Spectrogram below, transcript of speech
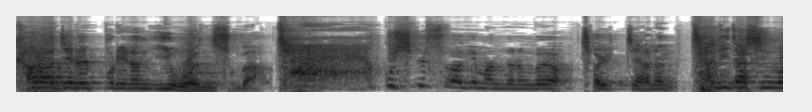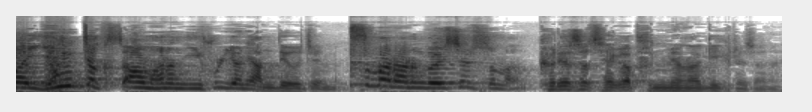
가라지를 뿌리는 이 원수가 자꾸 실수하게 만드는 거예요. 절제하는 자기 자신과의 영적 싸움하는 이 훈련이 안 되어지면 실수만 하는 거예요. 실수만. 그래서 제가 분명하게 그러잖아요.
